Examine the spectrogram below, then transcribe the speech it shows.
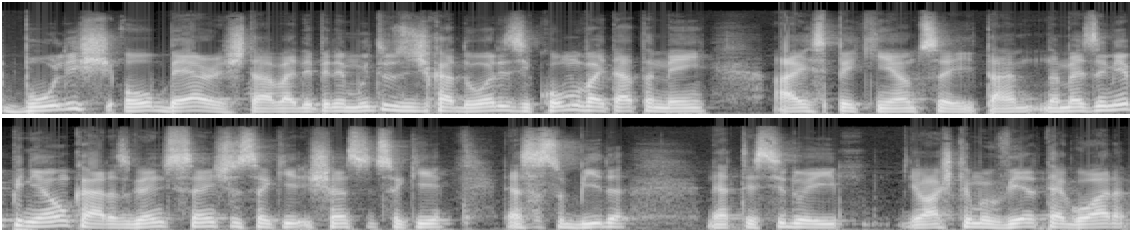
bullish ou bearish, tá? Vai depender muito dos indicadores e como vai estar também a SP500 aí, tá? Mas na minha opinião, cara, as grandes chances disso aqui, chances disso aqui dessa subida, né, ter sido aí, eu acho que, ao meu ver até agora,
